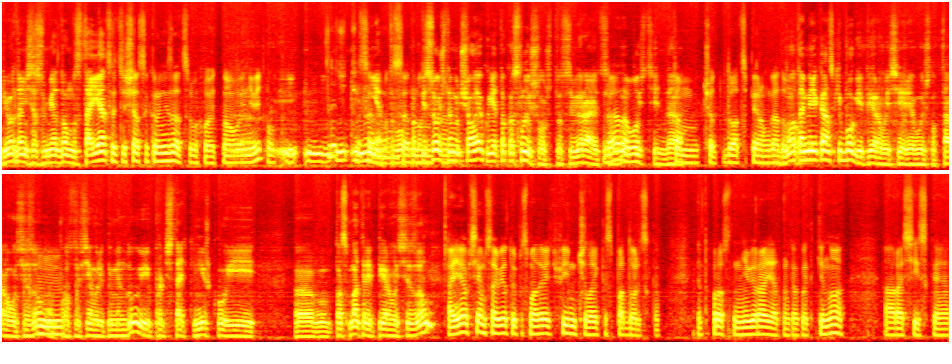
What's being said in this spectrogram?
И вот они сейчас у меня дома стоят. кстати, сейчас экранизация выходит новая, не видел? И- и- Да. Нет, вот по песочному человеку я только слышал, что собираются Да, да, вот выпустить. да. там что-то в 21 году. Ну вот. «Американские боги» первая серия вышла второго сезона. Мгм. Просто всем рекомендую и прочитать книжку, и э, посмотреть первый сезон. А я всем советую посмотреть фильм «Человек из Подольска». Это просто невероятно какое-то кино российское,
